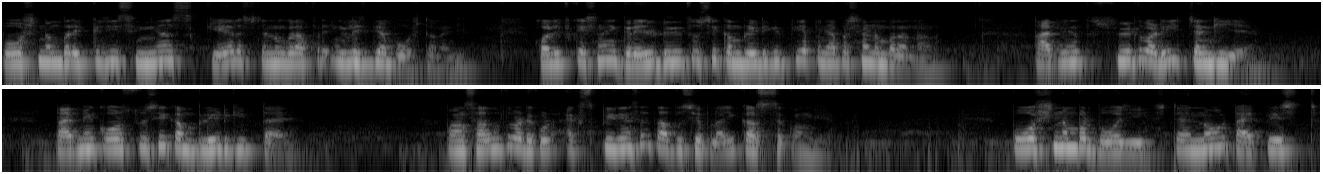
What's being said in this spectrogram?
ਪੋਸਟ ਨੰਬਰ 1 ਜੀ ਸੀਨੀਅਰ ਸਕੇਲ ਸਟੈਨੋਗ੍ਰਾਫਰ ਇੰਗਲਿਸ਼ ਦੀਆਂ ਪੋਸਟਾਂ ਨੇ ਜੀ। ਕੁਆਲੀਫਿਕੇਸ਼ਨ ਹੈ ਗ੍ਰੈਜੂਏਟ ਡਿਗਰੀ ਤੁਸੀਂ ਕੰਪਲੀਟ ਕੀਤੀ ਹੈ 50% ਨੰਬਰਾਂ ਨਾਲ। ਟਾਈਪਿੰਗ ਸਪੀਡ ਤੁਹਾਡੀ ਚੰਗੀ ਹੈ। ਟਾਈਪਿੰਗ ਕੋਰਸ ਤੁਸੀਂ ਕੰਪਲੀਟ ਕੀਤਾ ਹੈ। 5 ਸਾਲ ਦਾ ਤੁਹਾਡੇ ਕੋਲ ਐਕਸਪੀਰੀਅੰਸ ਹੈ, ਤਾਂ ਤੁਸੀਂ ਅਪਲਾਈ ਕਰ ਸਕੋਗੇ। ਪੋਸਟ ਨੰਬਰ 2 ਜੀ ਸਟੈਨੋ ਟਾਈਪਿਸਟ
